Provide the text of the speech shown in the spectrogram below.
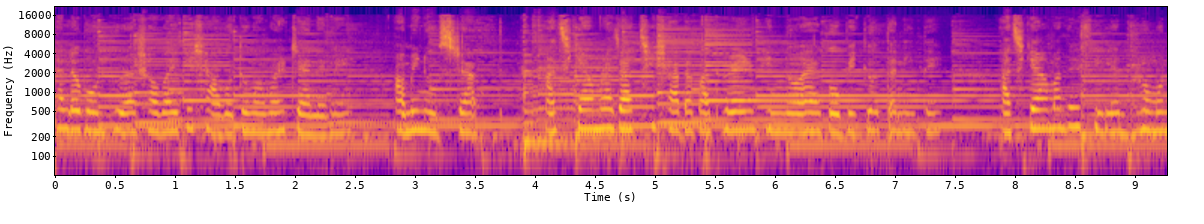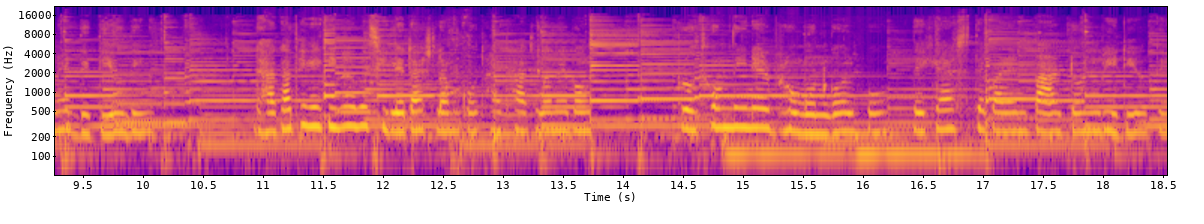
হ্যালো বন্ধুরা, সবাইকে স্বাগতম আমার চ্যানেলে। আমি নুসরাত। আজকে আমরা যাচ্ছি সাদা পাথরের ভিন্ন এক অভিজ্ঞতা নিতে। আজকে আমাদের সিলেট ভ্রমণের দ্বিতীয় দিন। ঢাকা থেকে কীভাবে সিলেট আসলাম, কোথায় থাকলাম এবং প্রথম দিনের ভ্রমণ গল্প দেখে আসতে পারেন পার্ট পার্টন ভিডিওতে।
